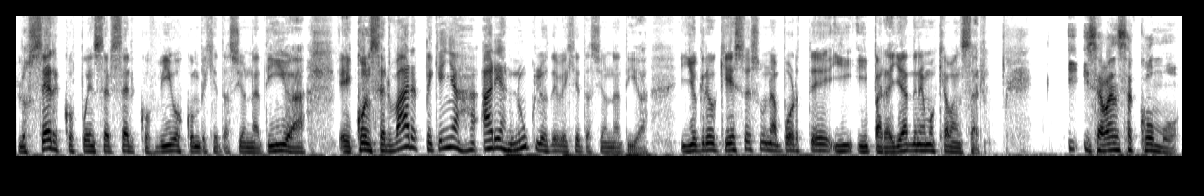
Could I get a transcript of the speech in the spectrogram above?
los cercos pueden ser cercos vivos con vegetación nativa, eh, conservar pequeñas áreas núcleos de vegetación nativa. Y yo creo que eso es un aporte y, para allá tenemos que avanzar. ¿Y, se avanza cómo?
